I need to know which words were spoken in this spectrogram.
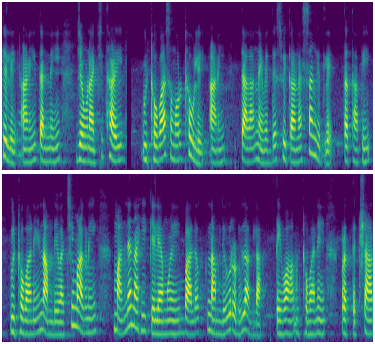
गेले आणि त्यांनी जेवणाची थाळी विठोबासमोर ठेवली आणि त्याला नैवेद्य स्वीकारण्यास सांगितले. तथापि विठोबाने नामदेवाची मागणी मान्य नाही केल्यामुळे बालक नामदेव रडू लागला. तेव्हा विठोबाने प्रत्यक्षात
